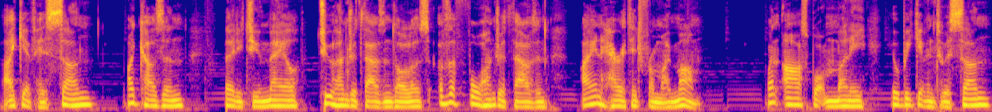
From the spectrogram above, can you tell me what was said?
that I give his son, my cousin, 32 male, $200,000 of the 400,000 I inherited from my mum. When asked what money he will be given to his son,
